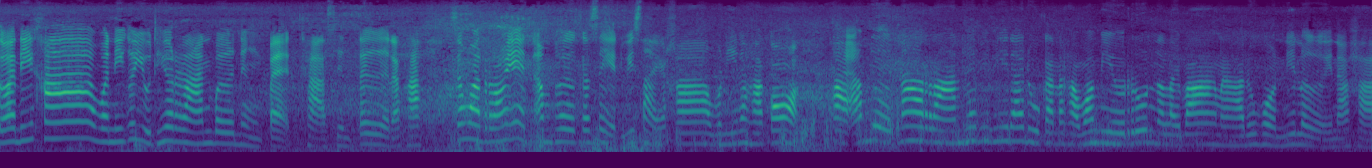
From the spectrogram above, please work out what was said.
สวัสดีค่ะ วันนี้ก็อยู่ที่ร้านเบอร์ 18 ค่ะเซ็นเตอร์นะคะ จังหวัดร้อยเอ็ดอำเภอเกษตรวิสัยค่ะ วันนี้นะคะก็ถ่ายอัปเดตหน้าร้านให้พี่ๆได้ดูกันนะคะ ว่ามีรุ่นอะไรบ้างนะคะ ทุกคนนี่เลยนะคะ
